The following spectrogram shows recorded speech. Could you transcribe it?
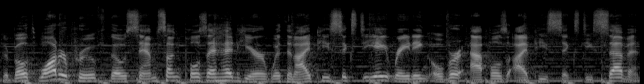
They're both waterproof, though Samsung pulls ahead here with an IP68 rating over Apple's IP67.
